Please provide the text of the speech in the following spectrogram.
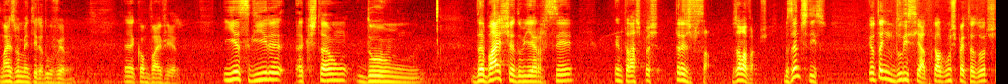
mais uma mentira do Governo, uh, como vai ver, e a seguir a questão do, da baixa do IRC, entre aspas, transversal. Já lá vamos. Mas antes disso, eu tenho deliciado, porque alguns espectadores,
